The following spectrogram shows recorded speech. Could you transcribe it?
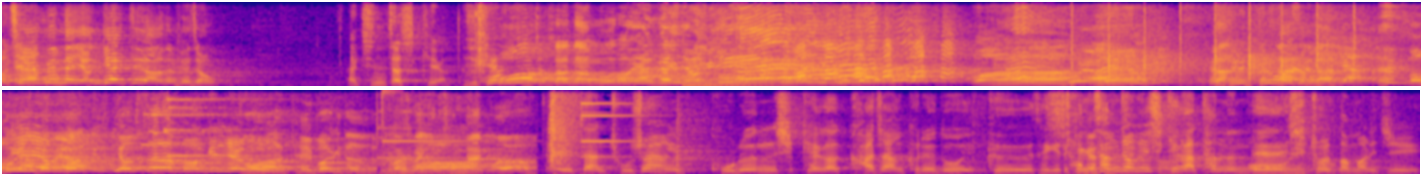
제 맨날 연기할 때 나오는 표정. 아 진짜 식혜야. 식혜야? 나도 안 먹어. 어, 약간 연기해. 와. 뭐야? 들어가서 먹어. 먹이려고. 옆 사람 먹이려고. 와 대박이다. 마지막으로 건배할 거야. 일단 조슈아 형이 고른 식혜가 가장 그래도 그 되게 정상적인 식혜 같았는데 식초였단 말이지.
